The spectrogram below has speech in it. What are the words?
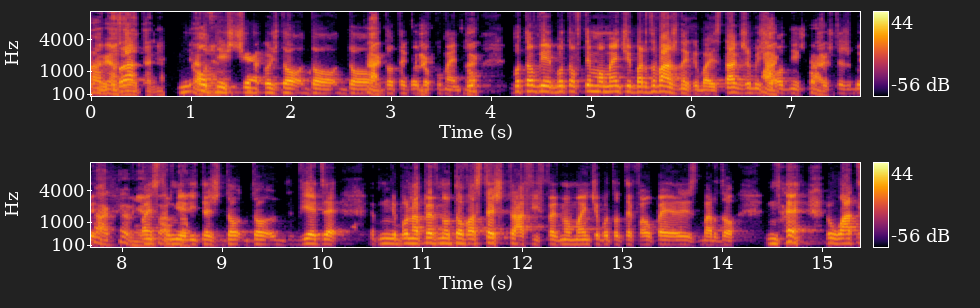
tak, dobra? Odnieść się jakoś do, do, do, tak do tego tak, dokumentu, tak. Bo, to, bo to w tym momencie bardzo ważne chyba jest, tak, żeby się tak, odnieść tak, też, żeby tak, pewnie, Państwo warto. mieli też do, do wiedzę, bo na pewno do Was też trafi w pewnym momencie, bo to TVP jest bardzo łat,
